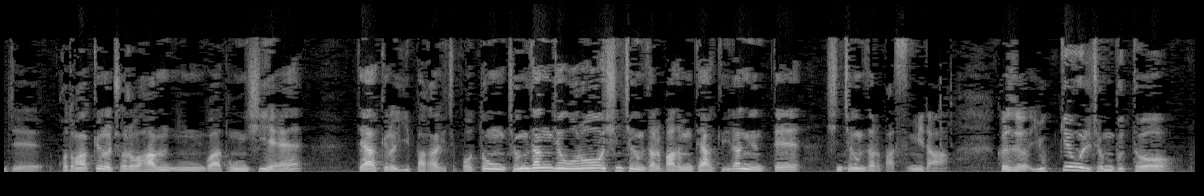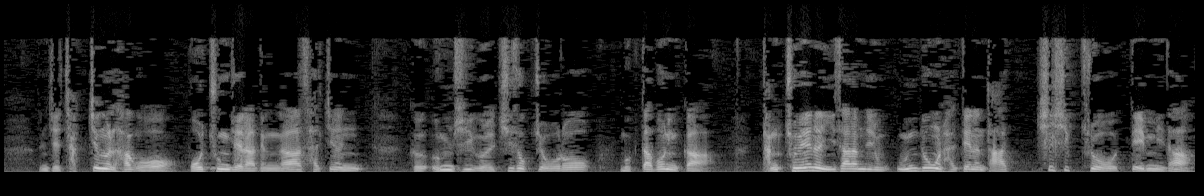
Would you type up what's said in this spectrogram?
이제 고등학교를 졸업함과 동시에 대학교를 입학하겠죠. 보통 정상적으로 신체 검사를 받으면 대학교 1학년 때 신체 검사를 받습니다. 그래서 6개월 전부터 이제 작정을 하고 보충제라든가 살찌는 그 음식을 지속적으로 먹다 보니까 당초에는 이 사람들이 운동을 할 때는 다 70kg대입니다.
